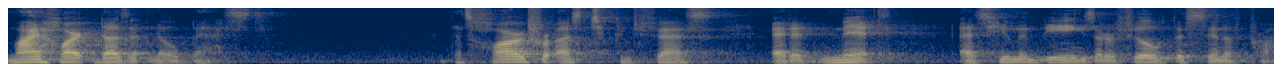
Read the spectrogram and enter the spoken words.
My heart doesn't know best that's hard for us to confess and admit as human beings that are filled with the sin of pride.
